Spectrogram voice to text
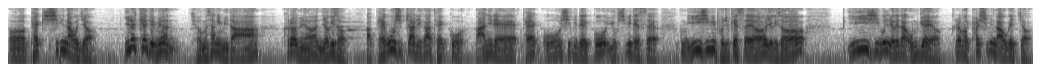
어, 110이 나오죠. 이렇게 되면 정상입니다. 그러면 여기서 150짜리가 됐고 만일에 150이 됐고 60이 됐어요. 그럼 20이 부족했어요. 여기서 20을 여기다 옮겨요. 그러면 80이 나오겠죠.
